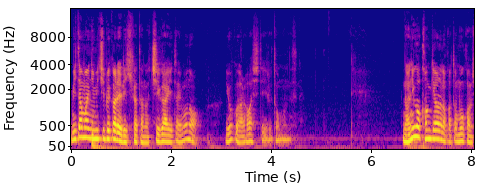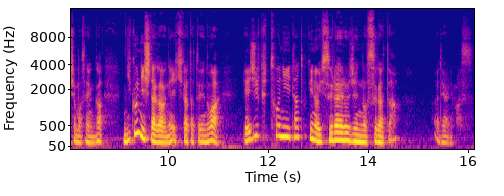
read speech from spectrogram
御霊に導かれる生き方の違いというものをよく表していると思うんですね。何が関係あるのかと思うかもしれませんが、肉に従うね、生き方というのは、エジプトにいた時のイスラエル人の姿であります。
